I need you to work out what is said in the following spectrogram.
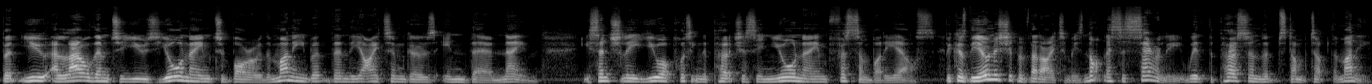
But you allow them to use your name to borrow the money, but then the item goes in their name. Essentially, you are putting the purchase in your name for somebody else. Because the ownership of that item is not necessarily with the person that stumped up the money.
